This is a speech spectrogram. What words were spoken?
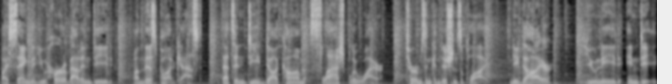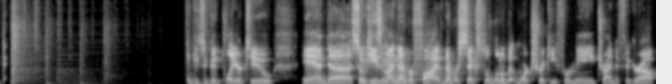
by saying that you heard about Indeed on this podcast. That's Indeed.com slash BlueWire. Terms and conditions apply. Need to hire? You need Indeed. I think he's a good player too. And uh, so he's my number five. Number six was a little bit more tricky for me trying to figure out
